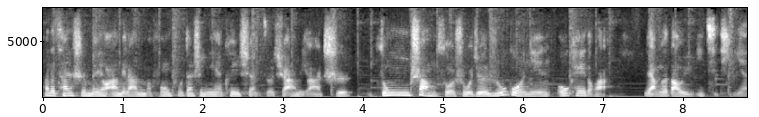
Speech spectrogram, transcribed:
它的餐食没有阿米拉那么丰富，但是你也可以选择去阿米拉吃。综上所述，我觉得如果您 OK 的话，两个岛屿一起体验；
